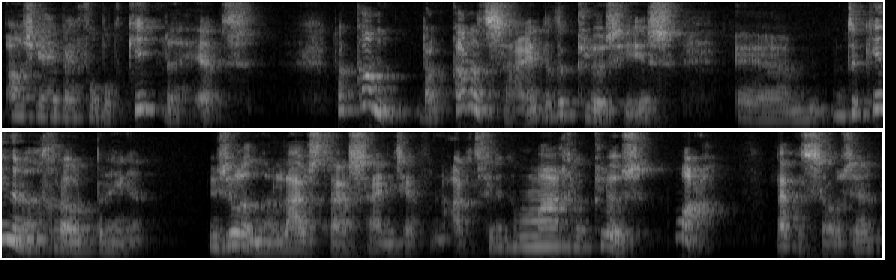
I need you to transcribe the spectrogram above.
als jij bijvoorbeeld kinderen hebt, dan kan, dan kan het zijn dat de klus is de kinderen grootbrengen. Nu zullen er luisteraars zijn die zeggen van, nou, dat vind ik een magere klus. Maar, laat ik het zo zeggen,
